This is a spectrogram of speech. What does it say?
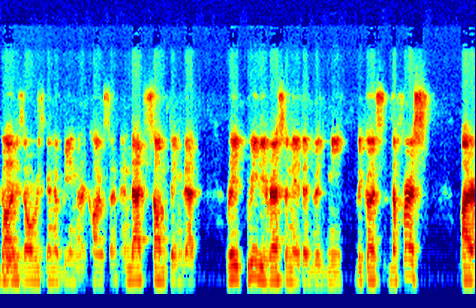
God Hmm. is always gonna be in our constant, and that's something that re- really resonated with me because the first our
